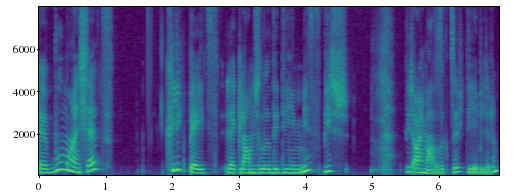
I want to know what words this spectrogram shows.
Ee, bu manşet clickbait reklamcılığı dediğimiz bir bir aymazlıktır diyebilirim.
